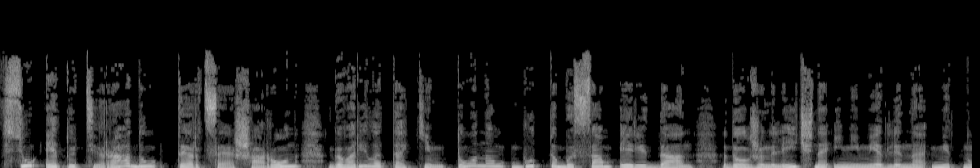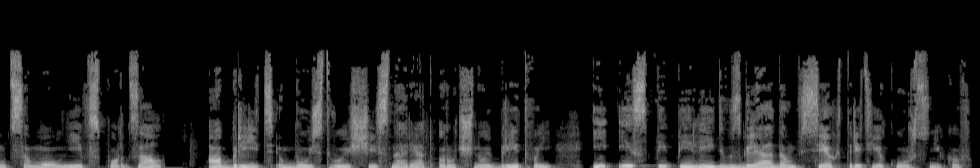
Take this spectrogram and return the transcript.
Всю эту тираду Терция Шарон говорила таким тоном, будто бы сам Эридан должен лично и немедленно метнуться молнией в спортзал, обрить буйствующий снаряд ручной бритвой и испепелить взглядом всех третьекурсников.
